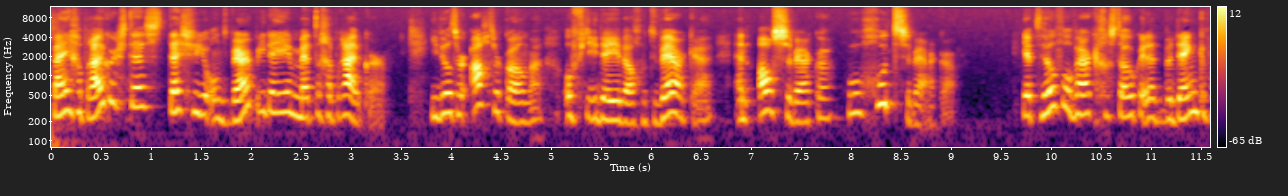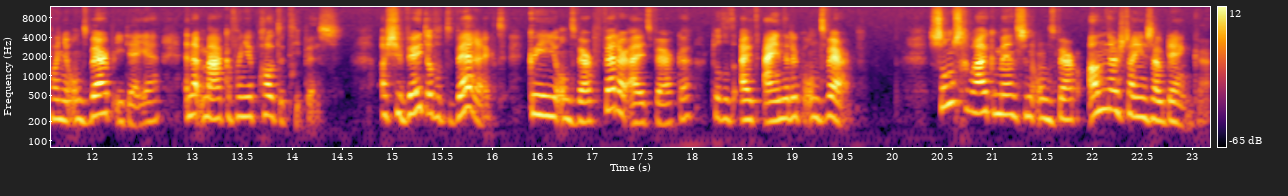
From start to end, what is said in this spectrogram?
Bij een gebruikerstest test je je ontwerpideeën met de gebruiker. Je wilt erachter komen of je ideeën wel goed werken en als ze werken, hoe goed ze werken. Je hebt heel veel werk gestoken in het bedenken van je ontwerpideeën en het maken van je prototypes. Als je weet of het werkt, kun je je ontwerp verder uitwerken tot het uiteindelijke ontwerp. Soms gebruiken mensen een ontwerp anders dan je zou denken.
